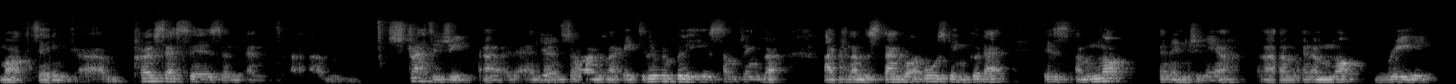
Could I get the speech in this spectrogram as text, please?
marketing um, processes and, and um, strategy. Uh, and, yeah. and, so I was like, hey, deliverability is something that I can understand. What I've always been good at is I'm not an engineer and I'm not really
